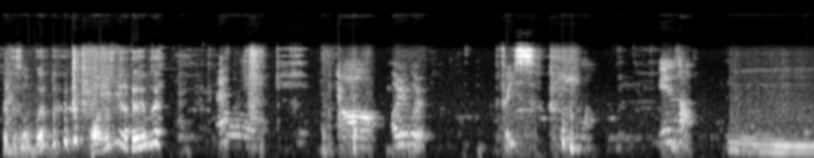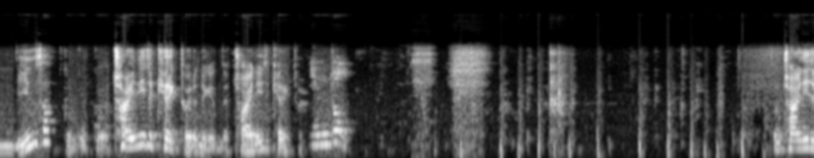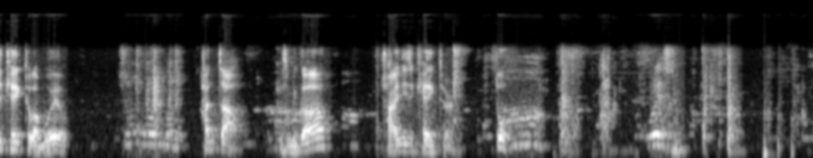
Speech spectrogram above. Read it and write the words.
그런 뜻은 없고요. 어, 좋습니다. 계속 해보세요. 네. 어, 얼굴. face. 인상. 인상. 음, 인상? 그런 거 없고요. Chinese 캐릭터 이런 얘기인데. Chinese 캐릭터. 인종. 그럼 Chinese 캐릭터가 뭐예요? 중국문. 한자. 됐습니까? Chinese 캐릭터. 또, 아. 모르겠어.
